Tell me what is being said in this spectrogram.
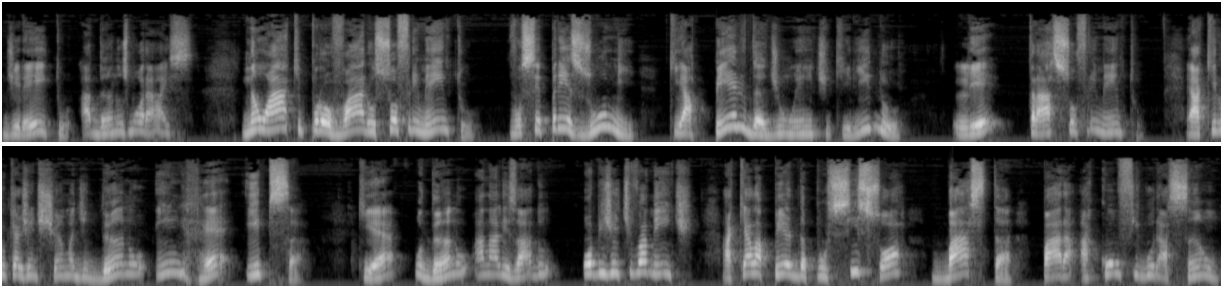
direito a danos morais. Não há que provar o sofrimento. Você presume que a perda de um ente querido lhe traz sofrimento. É aquilo que a gente chama de dano in re ipsa, que é o dano analisado objetivamente. Aquela perda por si só basta para a configuração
